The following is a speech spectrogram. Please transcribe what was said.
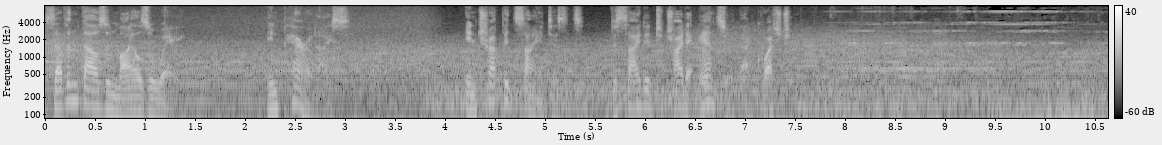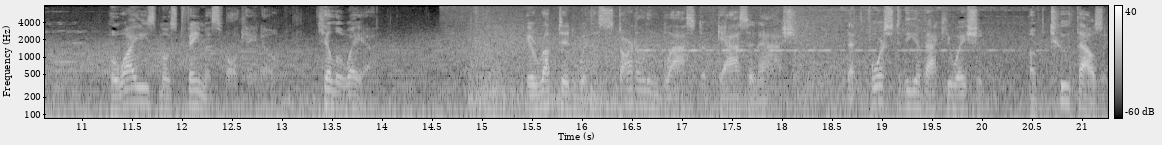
7,000 miles away, in paradise, intrepid scientists decided to try to answer that question. Hawaii's most famous volcano, Kilauea, erupted with a startling blast of gas and ash that forced the evacuation of 2,000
